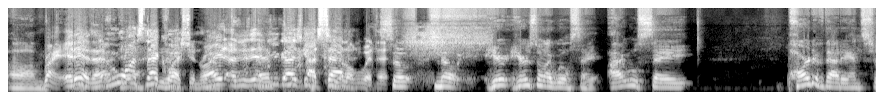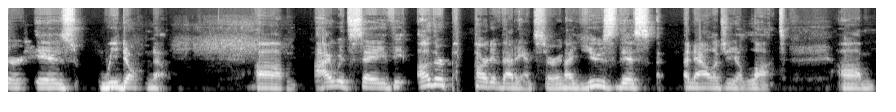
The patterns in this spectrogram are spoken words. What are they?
Um, right, it is. Who yeah, wants that yeah, question, yeah. right? And, and, you guys got saddled with it. So, no. Here, here's what I will say. I will say, part of that answer is we don't know. Um, I would say the other part of that answer, and I use this analogy a lot. Um,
